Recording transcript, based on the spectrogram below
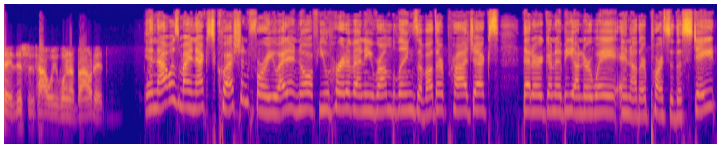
say this is how we went about it and that was my next question for you. I didn't know if you heard of any rumblings of other projects that are going to be underway in other parts of the state,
